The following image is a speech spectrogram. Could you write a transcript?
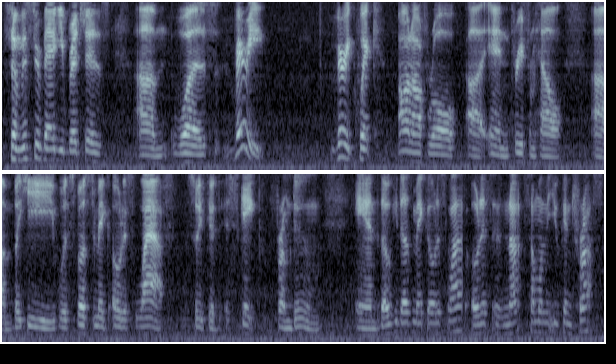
So Mr. Baggy Britches um, was very, very quick on-off roll uh, in Three from Hell, um, but he was supposed to make Otis laugh so he could escape from Doom. And though he does make Otis laugh, Otis is not someone that you can trust.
